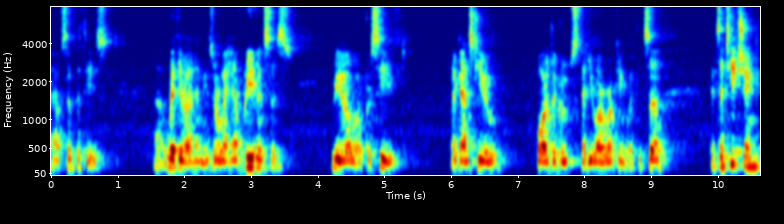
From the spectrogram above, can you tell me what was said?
have sympathies uh, with your enemies or may have grievances, real or perceived, against you or the groups that you are working with. It's a, it's a teaching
